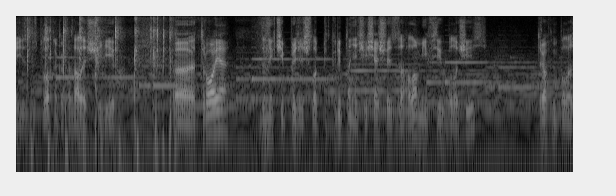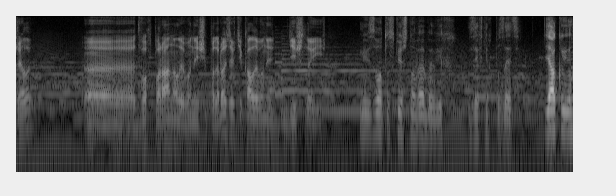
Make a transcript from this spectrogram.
із безпілотника казали, що їх е, троє. До них чи прийшло підкріплення, чи ще щось. Загалом їх всіх було шість. Трьох ми положили. Е, двох поранили, вони ще по дорозі втікали, вони дійшли. Мій взвод успішно вибив їх з їхніх позицій. Дякую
